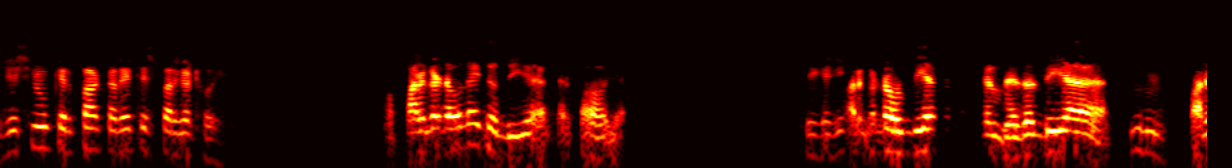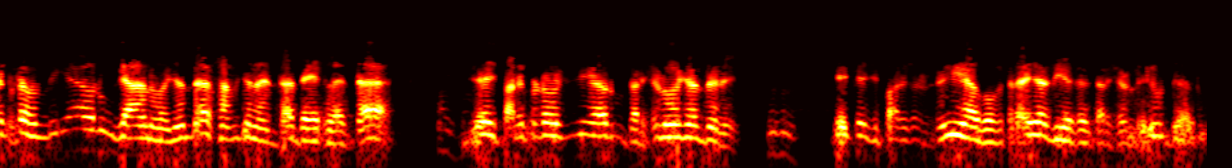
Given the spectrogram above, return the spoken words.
ਜਿਸ ਨੂੰ ਕਿਰਪਾ ਕਰੇ ਤਿਸ ਪ੍ਰਗਟ ਹੋਏ। ਉਹ ਪ੍ਰਗਟ ਉਹਦਾ ਹੀ ਹੁੰਦੀ ਹੈ ਕਿਰਪਾ ਹੋ ਜਾ ਠੀਕ ਹੈ ਜੀ। ਪ੍ਰਗਟ ਹੁੰਦੀ ਹੈ ਤਾਂ ਦਰਸ਼ਨ ਦੇ ਦਿੰਦੀ ਹੈ। ਪ੍ਰਗਟ ਹੁੰਦੀ ਹੈ ਉਹਨੂੰ ਗਿਆਨ ਹੋ ਜਾਂਦਾ ਸਮਝ ਲੈਂਦਾ ਦੇਖ ਲੈਂਦਾ। ਜੇ ਪ੍ਰਗਟ ਹੁੰਦੀ ਹੈ ਉਹਨੂੰ ਦਰਸ਼ਨ ਹੋ ਜਾਂਦੇ ਨੇ। ਜੇ ਤੇ ਪ੍ਰਗਟ ਨਹੀਂ ਹੈ ਗੁਪਤ ਰਹਿ ਜਾਂਦੀ ਹੈ ਤੇ ਦਰਸ਼ਨ ਨਹੀਂ ਹੁੰਦੇ ਉਹਨੂੰ।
